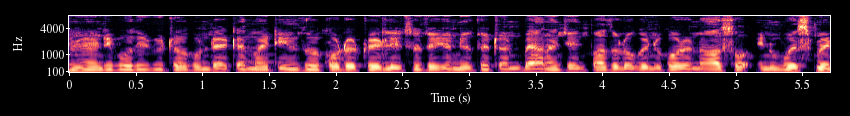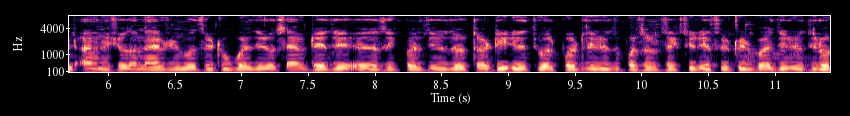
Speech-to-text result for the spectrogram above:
Uh, deposit withdraw contact and my team's order trade list session use return balance change password login record and also investment. I'm gonna show the live investment 2.0 7 days uh, 6.0 30 days 12.0 percent 60 days 15.0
